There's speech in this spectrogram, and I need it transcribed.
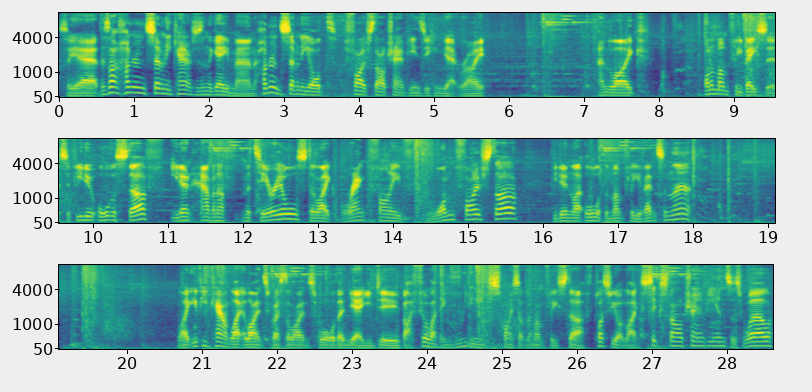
So yeah, there's like 170 characters in the game, man. 170 odd five-star champions you can get, right? And like, on a monthly basis, if you do all the stuff, you don't have enough materials to like rank 5 one 5 star. If you're doing like all of the monthly events and that. Like, if you count, like, Alliance Quest, Alliance War, then yeah, you do. But I feel like they really need to spice up the monthly stuff. Plus, you got, like, six-star champions as well.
